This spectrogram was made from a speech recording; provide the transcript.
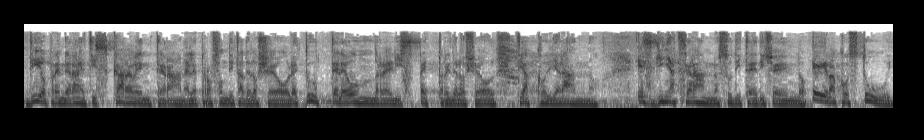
Dio prenderà e ti scaraventerà nelle profondità dello Sheol e tutte le ombre gli spettri dello Sheol ti accoglieranno e sghignazzeranno su di te dicendo era costui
